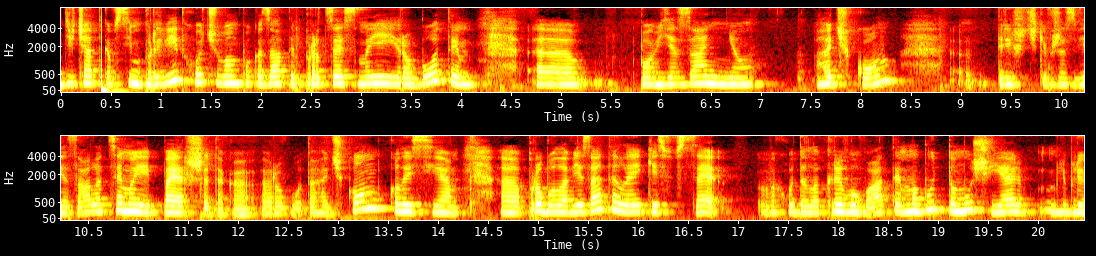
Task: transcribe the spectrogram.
Дівчатка, всім привіт! Хочу вам показати процес моєї роботи е, по в'язанню гачком. Трішечки вже зв'язала. Це моя перша така робота гачком. Колись я е, пробувала в'язати, але якесь все виходило кривувати. Мабуть, тому що я люблю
